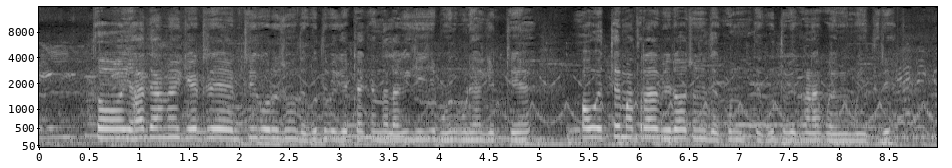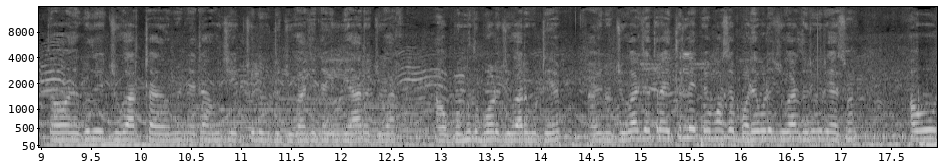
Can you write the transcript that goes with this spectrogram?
तो यहाँ आम गेट एंट्री करुँ देखु गेटा के लगे बहुत बढ़िया गेटे आउ एत मात्र भिड़ अच्छा देखु देखुवे काଣା कहमी मुझे तो देखु जुगारटा यहाँ हूँ एक्चुअली गोटे जुगार जेटा कि लियार जुगार आ बहुत बड़ जुगार गोटे आइन जुगार जितरा ये फेमस बड़े बड़े जुगार धरिक आसन आउ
